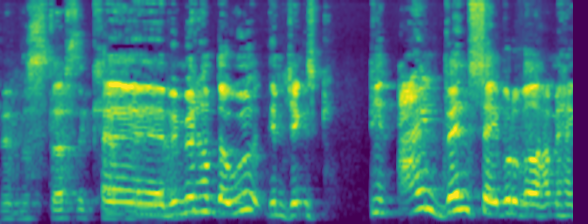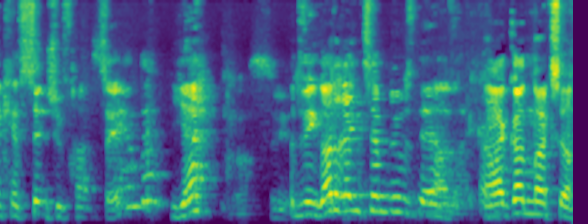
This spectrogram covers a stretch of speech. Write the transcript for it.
Det er den største Øh, vi mødte ham derude. Jamen, Jens, din egen ven sagde, hvor du ved ham, han kan sindssygt fransk. Sagde han det? Ja, Nå, og du vil godt ringe til ham hvis det er. Nej, nej, Ja, godt nok så.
